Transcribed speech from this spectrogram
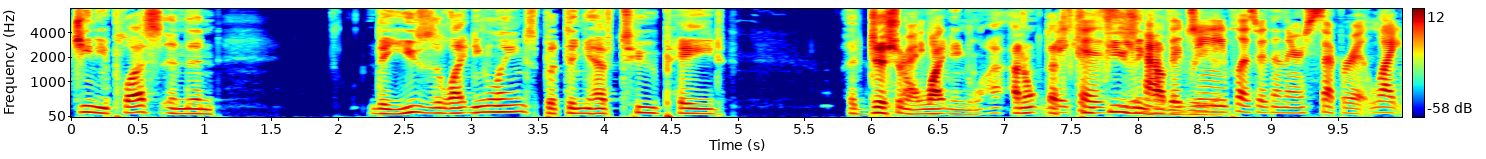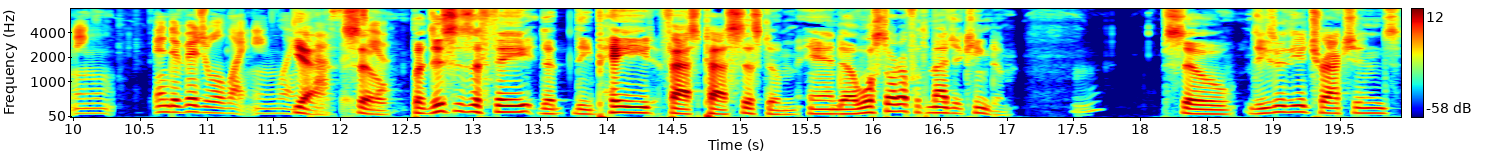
Genie Plus and then they use the lightning lanes, but then you have two paid additional Right. lightning. I don't. That's because confusing you how have they the Genie. Plus, but then there's separate lightning, individual lightning lane Yeah. passes. So, yeah. but this is a fa- the the paid fast pass system, and uh, we'll start off with Magic Kingdom. Mhm. So these are the attractions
